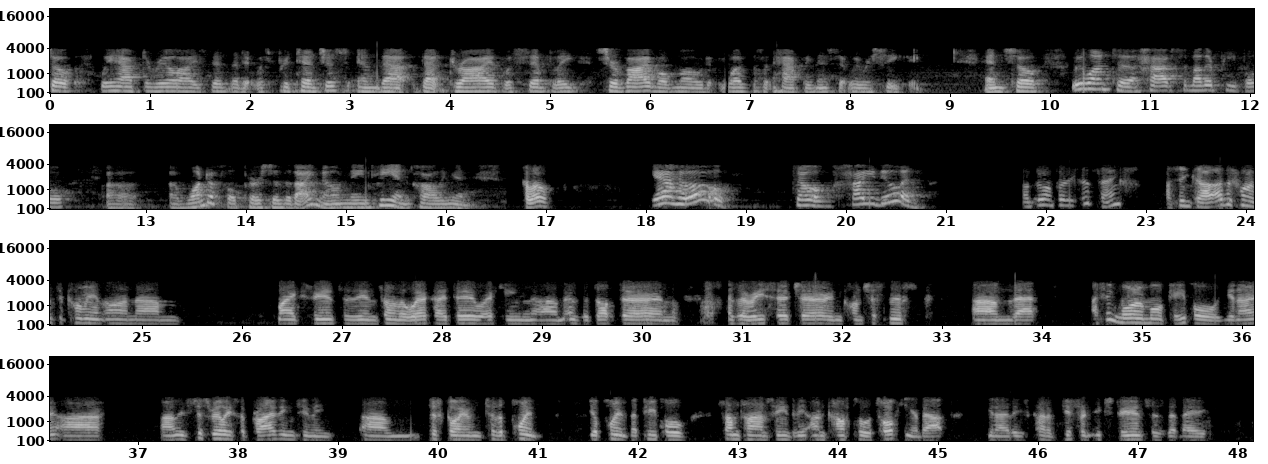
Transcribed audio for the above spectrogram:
So we have to realize then that it was pretentious and that that drive was simply survival mode. It wasn't happiness that we were seeking. And so we want to have some other people, uh, a wonderful person that I know named Ian calling in. Hello. Yeah, hello. So how you doing? I'm doing pretty good, thanks. I think uh, I just wanted to comment on um, my experiences in some of the work I do, working um, as a doctor and as a researcher in consciousness. Um, that I think more and more people, you know, are. Um, it's just really surprising to me. Um, just going to the point, your point that people sometimes seem to be uncomfortable talking about, you know, these kind of different experiences that they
